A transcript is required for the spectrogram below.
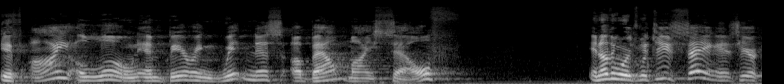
If I alone am bearing witness about myself, in other words, what Jesus is saying is here,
